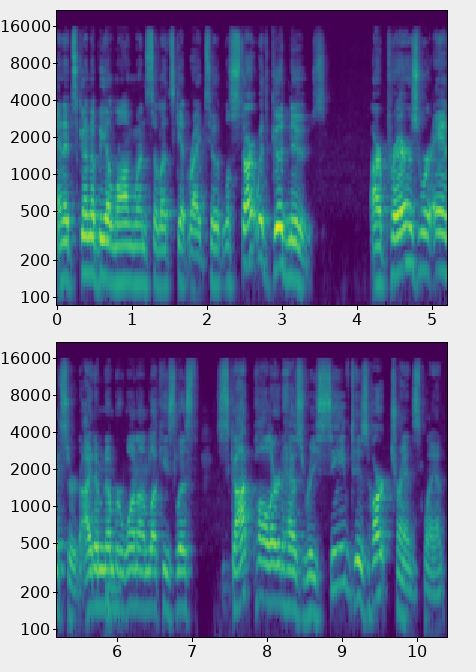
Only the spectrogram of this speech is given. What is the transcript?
and it's going to be a long one, so let's get right to it. We'll start with good news. Our prayers were answered. Item number one on Lucky's list Scot Pollard has received his heart transplant.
